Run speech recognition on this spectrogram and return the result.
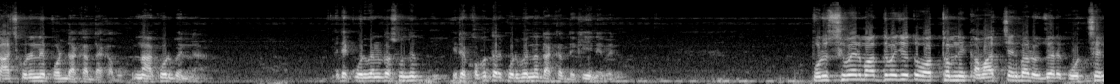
কাজ করে নিয়ে পর ডাক্তার দেখাবো। না, করবেন না। এটা করবেন না, দশ মিনিট এটা খবরদার করবেন না, ডাক্তার দেখিয়ে নেবেন। পরিশ্রমের মাধ্যমে যেহেতু অর্থ আপনি কামাচ্ছেন বা রোজগার করছেন,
